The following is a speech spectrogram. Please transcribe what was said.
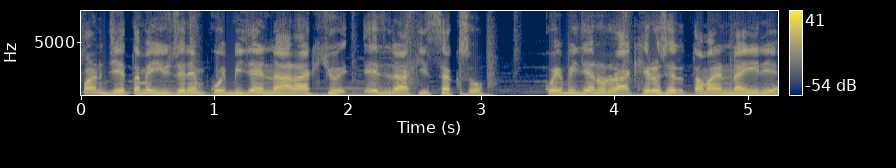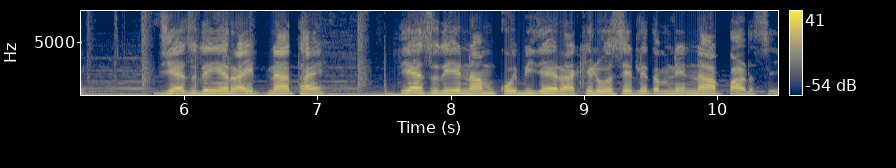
પણ જે તમે યુઝર નેમ કોઈ બીજાએ ના રાખ્યું એ જ રાખી શકશો. કોઈ બીજાનું રાખેલું છે તો તમારે નહીં રહે. જ્યાં સુધી અહીંયા રાઈટ ના થાય ત્યાં સુધી એ નામ કોઈ બીજાએ રાખેલું હશે એટલે તમને ના પાડશે.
